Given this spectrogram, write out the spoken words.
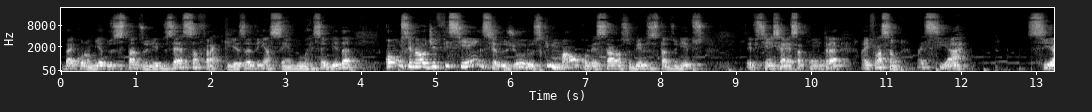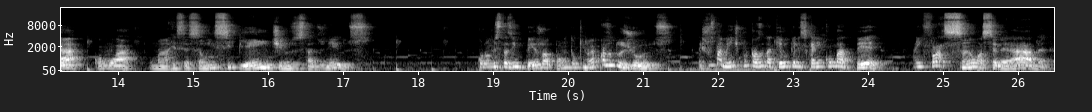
da economia dos Estados Unidos. Essa fraqueza vinha sendo recebida como um sinal de eficiência dos juros que mal começaram a subir nos Estados Unidos, eficiência essa contra a inflação. Mas se há, se há, como há uma recessão incipiente nos Estados Unidos, economistas em peso apontam que não é por causa dos juros, é justamente por causa daquilo que eles querem combater, a inflação acelerada,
